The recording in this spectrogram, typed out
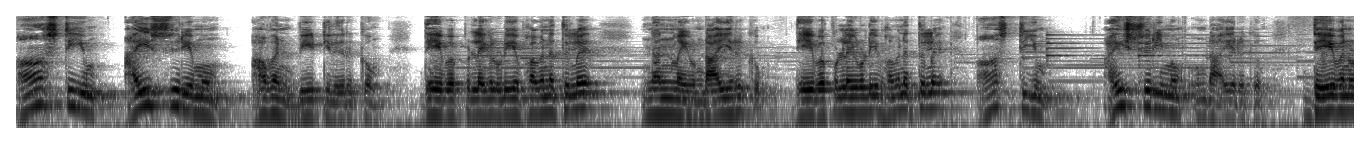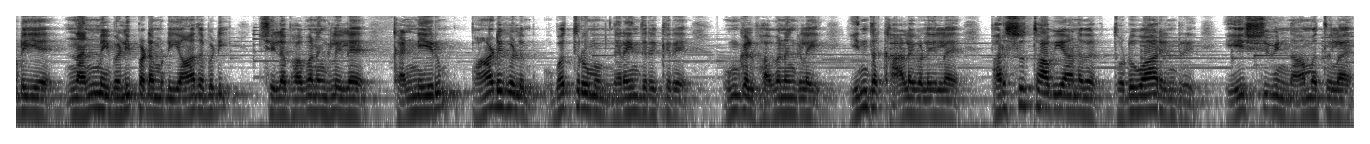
ஆஸ்தியும் ஐஸ்வர்யமும் அவன் வீட்டில் இருக்கும். தேவ பிள்ளைகளுடைய பவனத்தில் நன்மை உண்டாயிருக்கும். ஐஸ்வர்யமும் உண்டாயிருக்கும் தேவனுடைய நன்மை வெளிப்பட முடியாதபடி சில பவனங்களில் கண்ணீரும் பாடுகளும் உபத்திரமும் நிறைந்திருக்கிற உங்கள் பவனங்களை இந்த காலவேளையில் பரிசுத்தாவியானவர் தொடுவார் என்று இயேசுவின் நாமத்தில்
